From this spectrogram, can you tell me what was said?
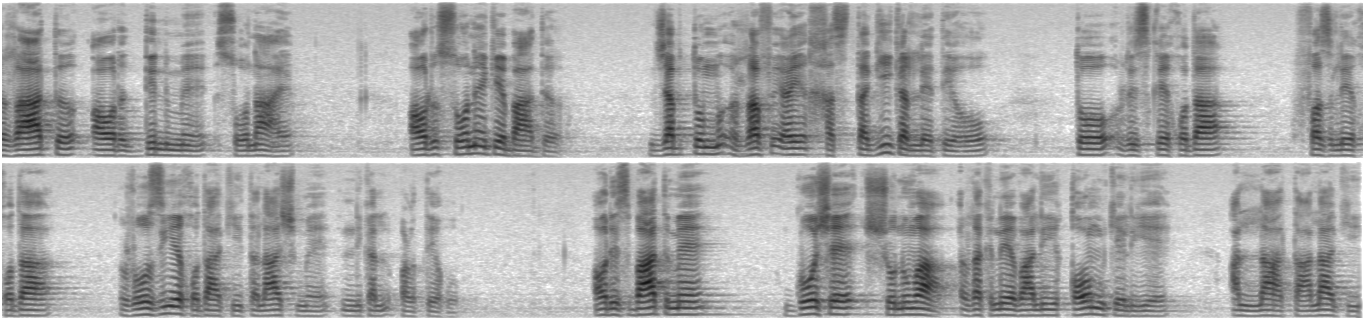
रात और दिन में सोना है और सोने के बाद जब तुम रफ़ खस्तगी कर लेते हो तो रिज़्क़ खुदा फ़ज़ल खुदा रोज़ी खुदा की तलाश में निकल पड़ते हो। और इस बात में गोश शुनुआ रखने वाली कौम के लिए अल्लाह ताला की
